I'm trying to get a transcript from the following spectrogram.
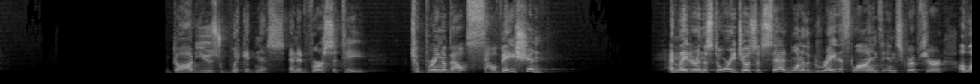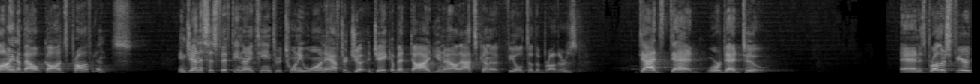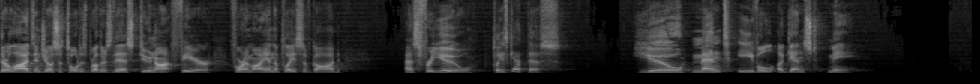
God used wickedness and adversity to bring about salvation. And later in the story, Joseph said one of the greatest lines in Scripture, a line about God's providence. In Genesis 50, 19 through 21, after J- Jacob had died, you know how that's going to feel to the brothers. Dad's dead, we're dead too. And his brothers feared their lives, and Joseph told his brothers this Do not fear, for am I in the place of God? As for you, please get this. You meant evil against me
